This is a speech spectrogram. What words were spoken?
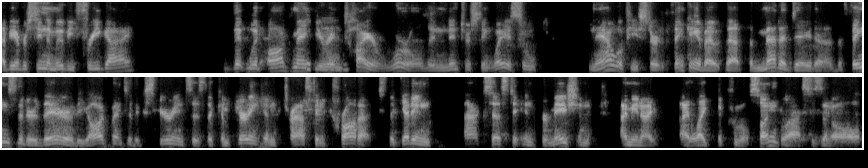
Have you ever seen the movie Free Guy? That would augment your entire world in interesting ways. So now if you start thinking about that the metadata the things that are there the augmented experiences the comparing and contrasting products the getting access to information i mean i i like the cool sunglasses and all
